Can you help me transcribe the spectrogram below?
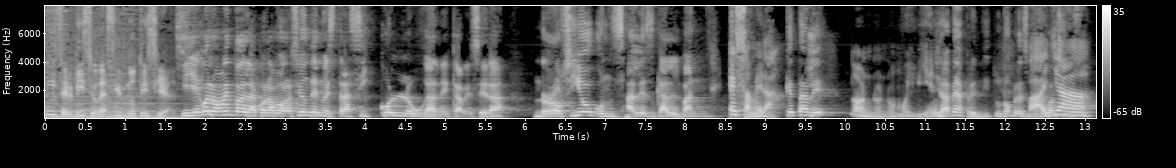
Un servicio de Asir Noticias. Y llegó el momento de la colaboración de nuestra psicóloga de cabecera, Rocío González Galván. Esa mera. ¿Qué tal, eh? No, no, no, muy bien. Ya me aprendí tu nombre después de cuántos años. Vaya,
